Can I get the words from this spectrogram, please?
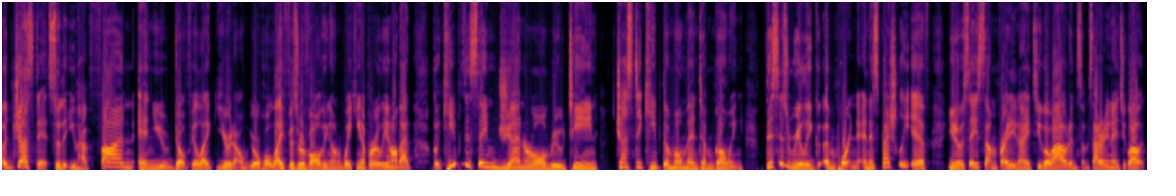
adjust it so that you have fun and you don't feel like you know your whole life is revolving on waking up early and all that, but keep the same general routine just to keep the momentum going. This is really important. And especially if, you know, say some Friday nights you go out and some Saturday nights you go out,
